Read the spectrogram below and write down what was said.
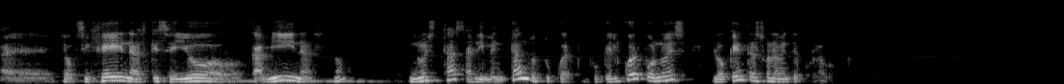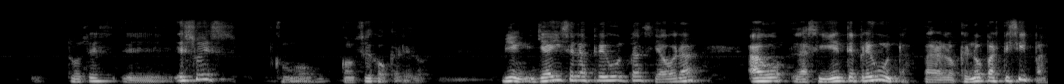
eh, te oxigenas, qué sé yo, caminas, ¿no? No estás alimentando tu cuerpo, porque el cuerpo no es lo que entra solamente por la boca. Entonces, eh, eso es como consejo que le doy. Bien, ya hice las preguntas y ahora hago la siguiente pregunta para los que no participan.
